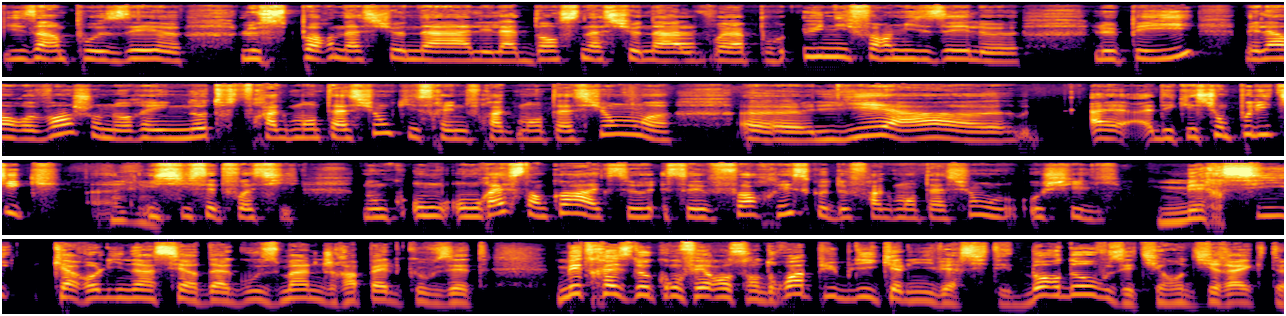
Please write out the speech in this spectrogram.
vise à imposer le sport national et la danse nationale, voilà, pour uniformiser le, le pays. Mais là, en revanche, on aurait une autre fragmentation qui serait une fragmentation euh, liée à à, à des questions politiques, mmh. ici cette fois-ci. Donc on, on, reste encore avec ce, ce fort risque de fragmentation au, au Chili. Merci Carolina Cerda Guzman. Je rappelle que vous êtes maîtresse de conférence en droit public à l'Université de Bordeaux. Vous étiez en direct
